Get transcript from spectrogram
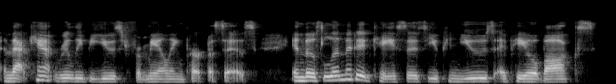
and that can't really be used for mailing purposes. In those limited cases, you can use a PO box.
